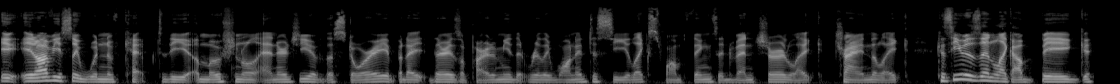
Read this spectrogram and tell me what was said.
it, it obviously wouldn't have kept the emotional energy of the story, but I there is a part of me that really wanted to see like Swamp Thing's adventure, like trying to like cuz he was in like a big,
